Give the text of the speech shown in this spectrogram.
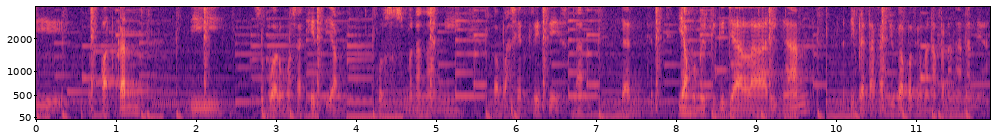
ditempatkan di sebuah rumah sakit yang khusus menangani uh, pasien kritis dan dan yang memiliki gejala ringan dipetakan juga bagaimana penanganannya.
